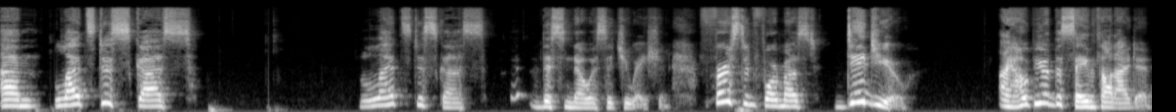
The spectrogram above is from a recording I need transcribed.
Um, let's discuss let's discuss this Noah situation. First and foremost, did you? I hope you had the same thought I did.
